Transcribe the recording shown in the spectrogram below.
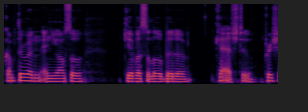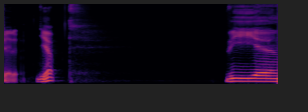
come through and, and you also give us a little bit of cash too. Appreciate it. Ja. Vi eh,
